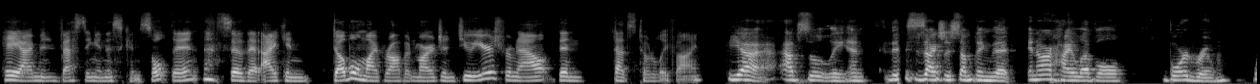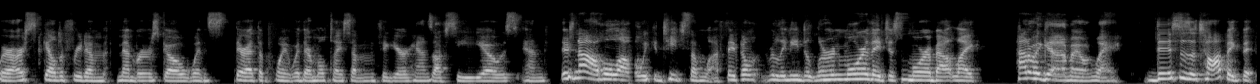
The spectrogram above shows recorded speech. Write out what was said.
hey, I'm investing in this consultant so that I can double my profit margin two years from now, then that's totally fine. Yeah, absolutely. And this is actually something that in our high level boardroom, where our scale to freedom members go when they're at the point where they're multi seven figure hands off CEOs. And there's not a whole lot we can teach them left. They don't really need to learn more. They just more about like, how do I get out of my own way? This is a topic that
